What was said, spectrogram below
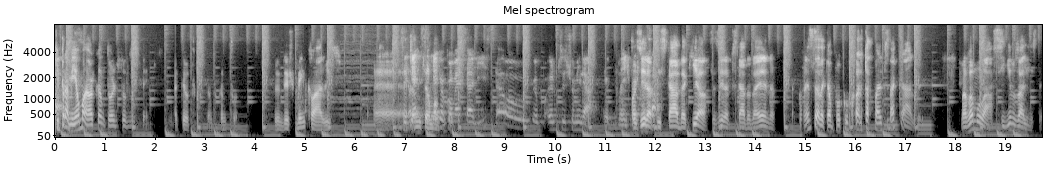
que para mim é o maior cantor de todos os tempos. Vai ter outro cantor. Eu deixo bem claro isso. É, você quer, então, você quer que eu comece a lista ou eu, eu não preciso te humilhar? Vocês viram a piscada aqui, ó? Vocês viram a piscada da Ena? Tá começando, daqui a pouco corta a parte da casa. Mas vamos lá, seguimos a lista.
